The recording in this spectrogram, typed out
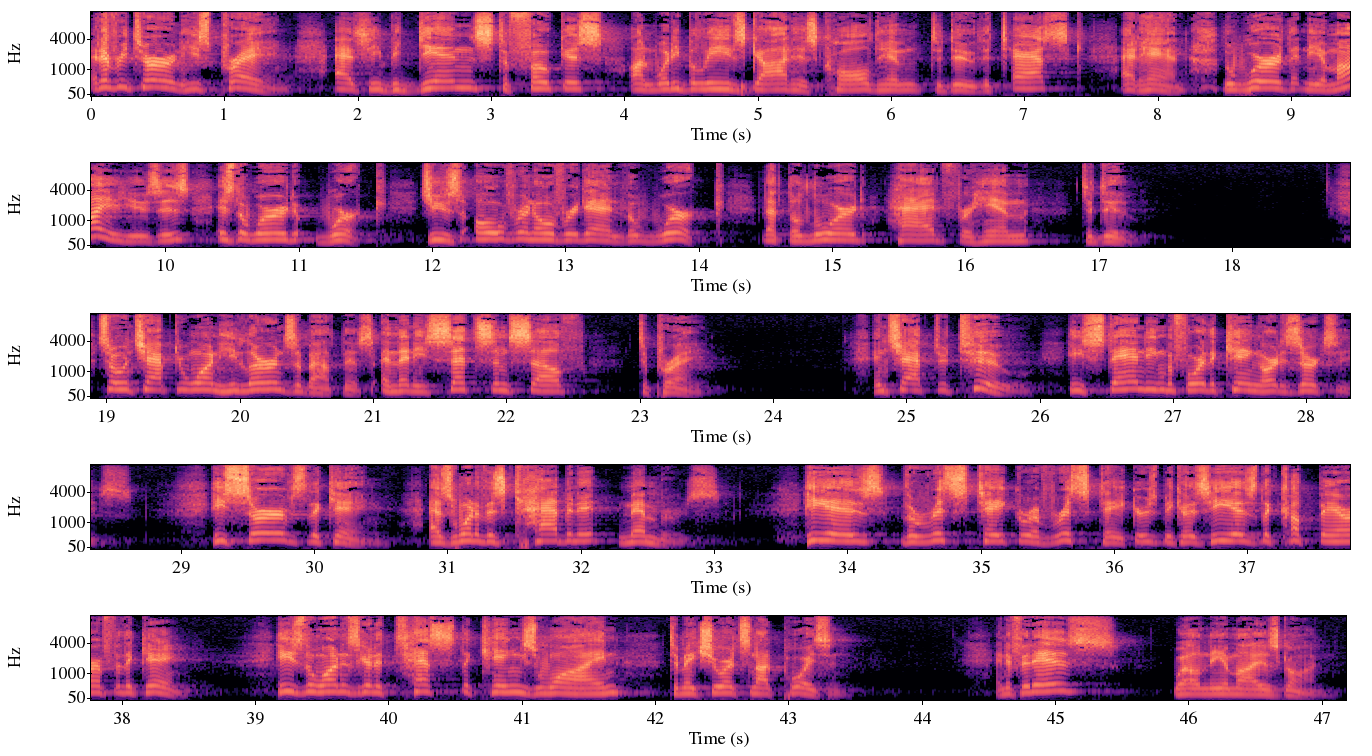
At every turn, he's praying as he begins to focus on what he believes God has called him to do, the task at hand. The word that Nehemiah uses is the word work. It's used over and over again, the work that the Lord had for him to do. So in chapter one, he learns about this and then he sets himself to pray. In chapter two, he's standing before the king Artaxerxes. He serves the king as one of his cabinet members. He is the risk taker of risk takers because he is the cupbearer for the king. He's the one who's going to test the king's wine to make sure it's not poison. And if it is, well, Nehemiah is gone.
